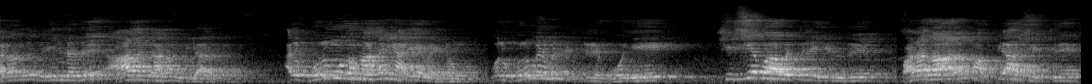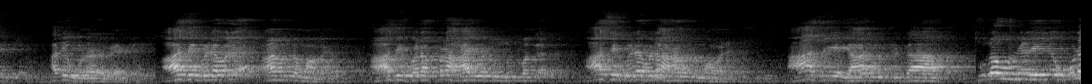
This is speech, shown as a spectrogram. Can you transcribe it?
பறந்து விரிந்தது ஆழங்காண முடியாது. அது குருமுகமாக நீ அடைய வேண்டும். ஒரு குருமணத்தில் போய் சிஷ்யபாவத்தில் இருந்து பலகாலம் அப்பியாசித்து அதை உணர வேண்டும். ஆசை விட விட ஆனந்தமாக ஆசை படப்பட ஆய்வதும் துன்பங்கள். ஆசை விடவிட ஆனந்தமாக ஆசையை யார் விட்டுருக்கா? துறவு நிலையில கூட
